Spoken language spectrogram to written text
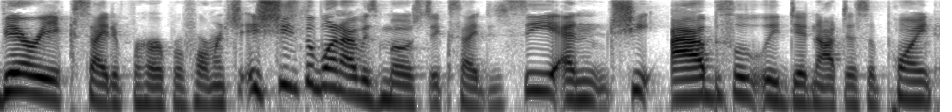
very excited for her performance. She's the one I was most excited to see, and she absolutely did not disappoint.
